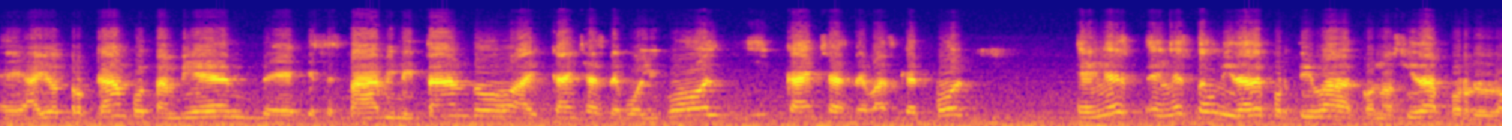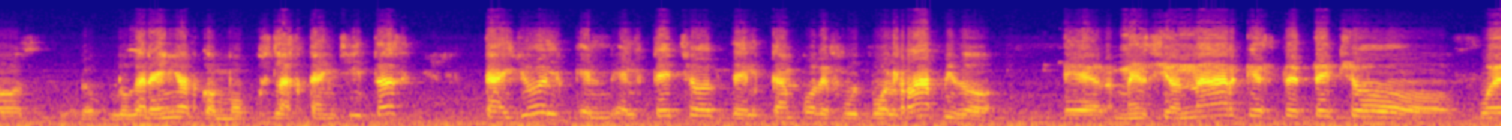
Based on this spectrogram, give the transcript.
eh, hay otro campo también que se está habilitando, hay canchas de voleibol y canchas de básquetbol. En, en esta unidad deportiva conocida por los lugareños como pues, las canchitas, cayó el, techo del campo de fútbol rápido. Eh, mencionar que este techo fue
